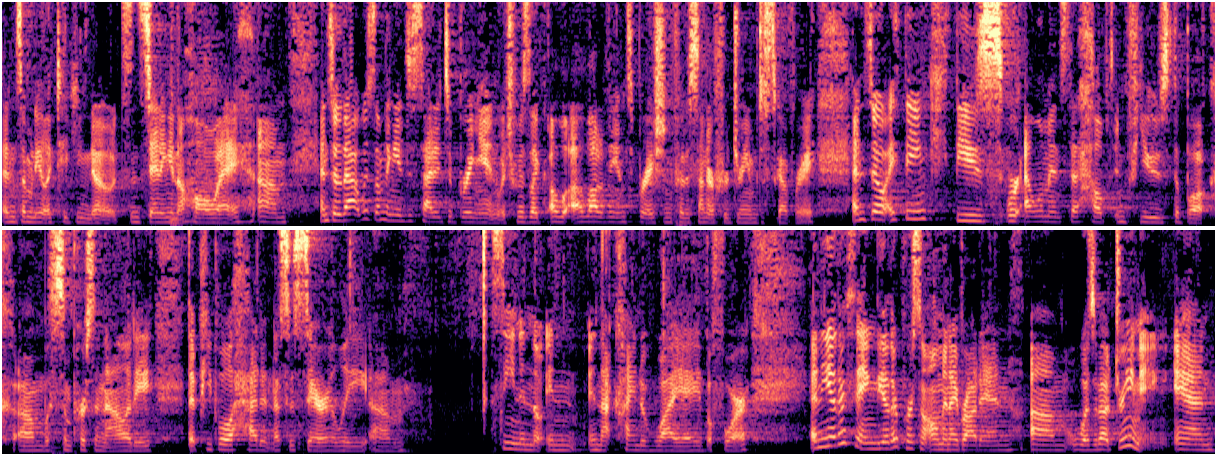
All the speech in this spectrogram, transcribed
and somebody like taking notes and standing in a hallway. Um, and so that was something I decided to bring in, which was like a, a lot of the inspiration for the Center for Dream Discovery. And so I think these were elements that helped infuse the book um, with some personality that people hadn't necessarily um, seen in, the, in, in that kind of YA before. And the other thing, the other personal element I brought in um, was about dreaming. And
